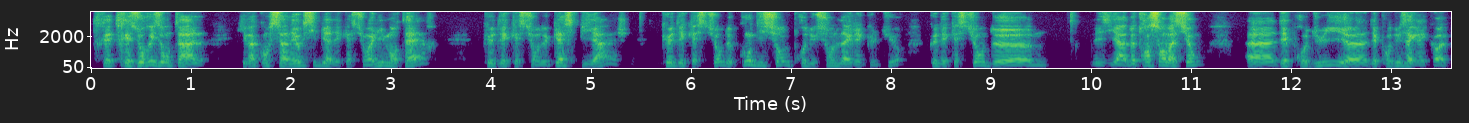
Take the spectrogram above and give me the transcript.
très, très horizontale, qui va concerner aussi bien des questions alimentaires que des questions de gaspillage, que des questions de conditions de production de l'agriculture, que des questions de, les IA, de transformation euh, des, produits, euh, des produits agricoles.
